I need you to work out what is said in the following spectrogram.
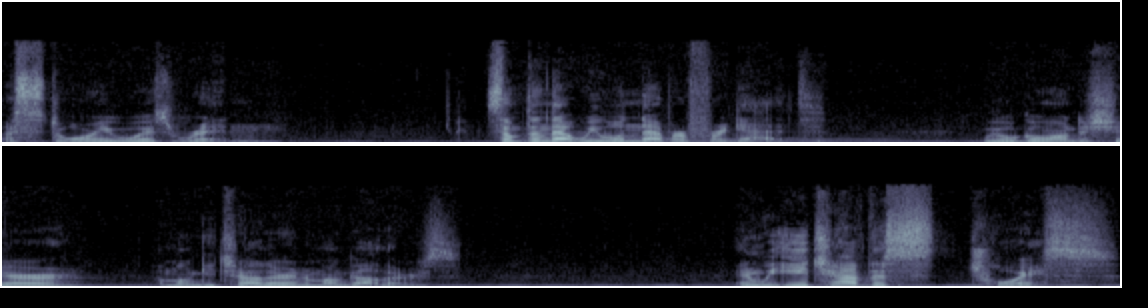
a story was written, something that we will never forget. We will go on to share among each other and among others. And we each have this choice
